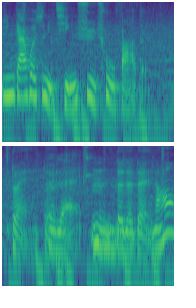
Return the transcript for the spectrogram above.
应该会是你情绪触发的，对对。对不对？嗯，对对对。然后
